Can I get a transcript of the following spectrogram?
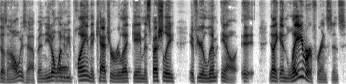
Doesn't always happen. You don't want to be playing the catcher roulette game, especially if you're lim. You know, it, like in LABR, for instance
